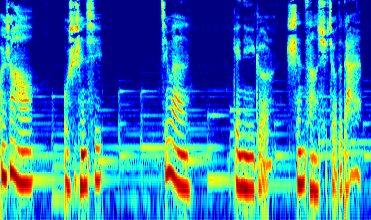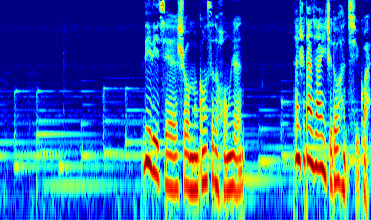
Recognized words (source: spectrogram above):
晚上好，我是晨曦。今晚给你一个深藏许久的答案。丽丽姐是我们公司的红人，但是大家一直都很奇怪。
